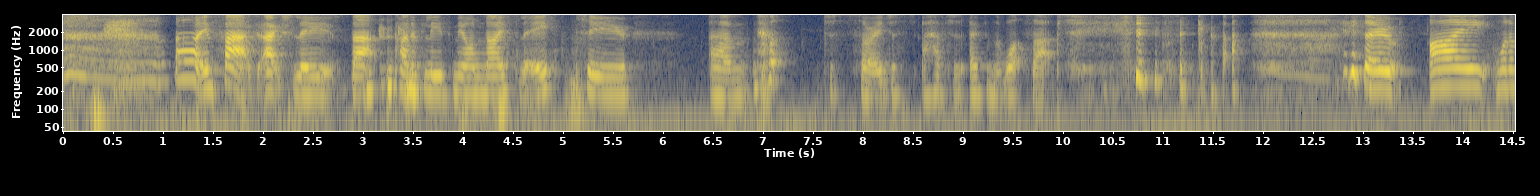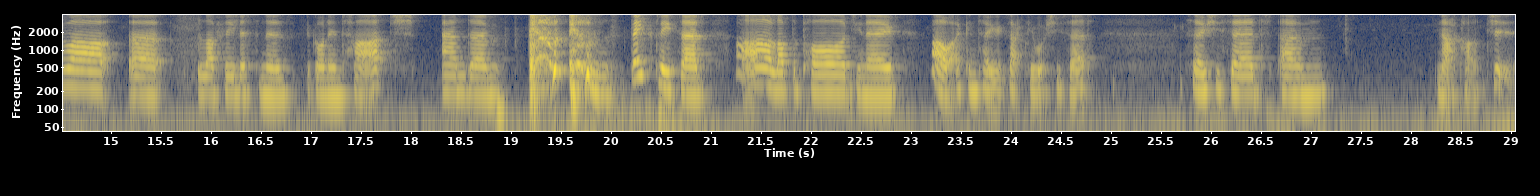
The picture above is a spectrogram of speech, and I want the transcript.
Uh, in fact, actually, that kind of leads me on nicely to, um, just sorry, just I have to open the WhatsApp to, to figure out. So I, one of our uh, lovely listeners, got in touch and um, basically said, "Oh, I love the pod," you know. Oh, I can tell you exactly what she said. So she said. Um, no, I can't. She,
